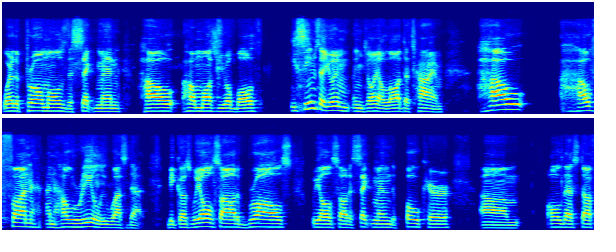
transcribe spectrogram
were the promos, the segment, how how much you both. It seems that you enjoy a lot the time. How how fun and how real it was that because we all saw the brawls, we all saw the segment, the poker, um, all that stuff.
